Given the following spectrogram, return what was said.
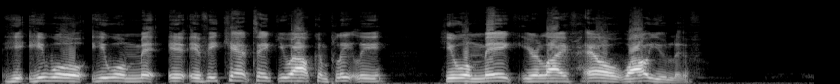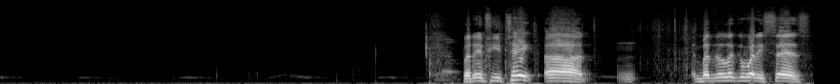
He he will he will make if he can't take you out completely, he will make your life hell while you live. But if you take, uh, but look at what he says.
